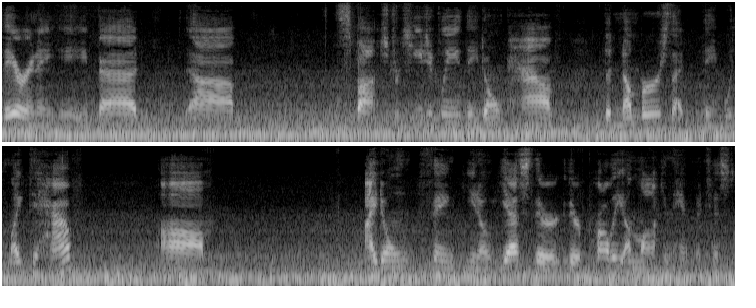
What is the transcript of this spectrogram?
They're in a, a bad uh, spot strategically. They don't have the numbers that they would like to have. Um, I don't think you know. Yes, they're they're probably unlocking the hypnotist.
